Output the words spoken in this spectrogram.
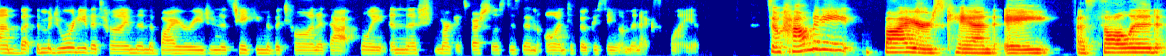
Um, but the majority of the time, then the buyer agent is taking the baton at that point, and the market specialist is then on to focusing on the next client. So, how many buyers can a a solid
